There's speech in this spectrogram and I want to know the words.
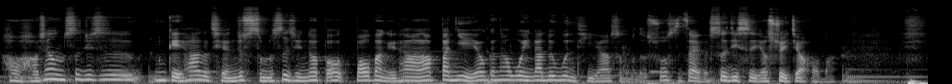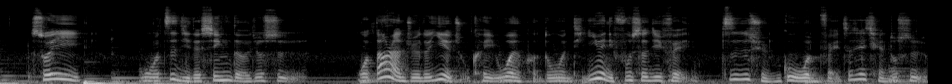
好，好像设计师你给他个钱，就什么事情都要包包办给他，然后半夜也要跟他问一大堆问题啊什么的。说实在的，设计师也要睡觉，好吗？所以。我自己的心得就是，我当然觉得业主可以问很多问题，因为你付设计费、咨询顾问费这些钱都是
